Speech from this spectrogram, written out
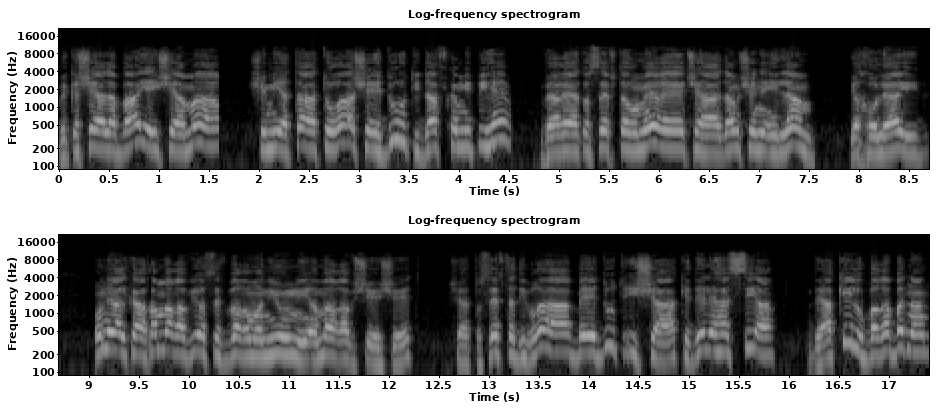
וקשה על אביי שאמר שמעתה התורה שעדות היא דווקא מפיהם. והרי התוספתא אומרת שהאדם שנעלם יכול להעיד. עונה על כך, אמר רב יוסף בר המניוני, אמר רב ששת, שהתוספתא דיברה בעדות אישה כדי להסיעה. דאקילו ברבנן.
